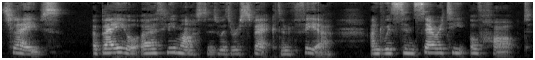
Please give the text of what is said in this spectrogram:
Slaves, obey your earthly masters with respect and fear and with sincerity of heart,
